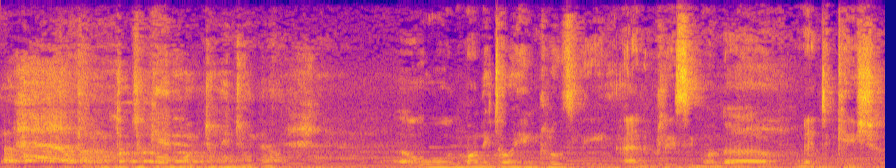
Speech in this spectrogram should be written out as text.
Dr. Ken, what do we do now? Uh, we'll monitor him closely and place him under medication,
